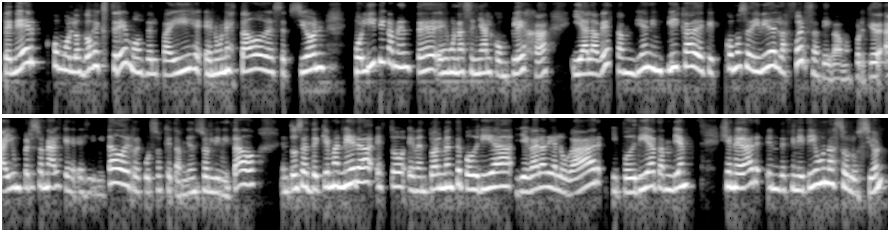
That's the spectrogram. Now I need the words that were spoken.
Tener como los dos extremos del país en un estado de excepción políticamente es una señal compleja y a la vez también implica de que cómo se dividen las fuerzas, digamos, porque hay un personal que es limitado, hay recursos que también son limitados. Entonces, ¿de qué manera esto eventualmente podría llegar a dialogar y podría también generar en definitiva una solución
